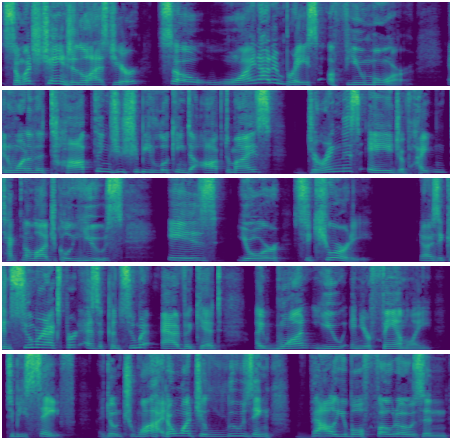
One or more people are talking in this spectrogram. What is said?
So much change in the last year, so why not embrace a few more? And one of the top things you should be looking to optimize during this age of heightened technological use is your security. Now, as a consumer expert, as a consumer advocate, I want you and your family to be safe. I don't want I don't want you losing valuable photos and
